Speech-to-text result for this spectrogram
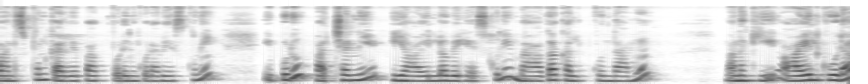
వన్ స్పూన్ కరివేపాకు పొడిని కూడా వేసుకుని ఇప్పుడు పచ్చడిని ఈ ఆయిల్లో వేసేసుకుని బాగా కలుపుకుందాము. మనకి ఆయిల్ కూడా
